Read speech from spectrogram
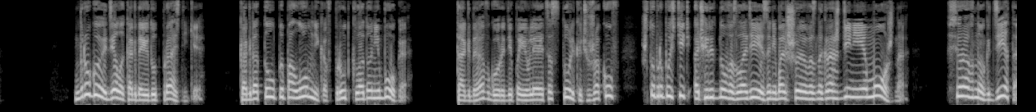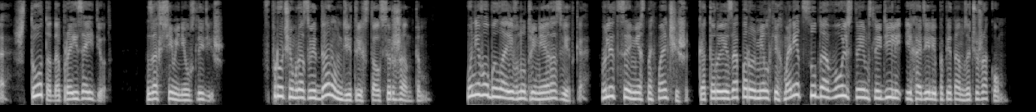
Другое дело, когда идут праздники. Когда толпы паломников прут к ладони бога. Тогда в городе появляется столько чужаков, что пропустить очередного злодея за небольшое вознаграждение можно. Все равно где-то что-то да произойдет. За всеми не уследишь. Впрочем, разве даром Дитрих стал сержантом? У него была и внутренняя разведка, в лице местных мальчишек, которые за пару мелких монет с удовольствием следили и ходили по пятам за чужаком.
